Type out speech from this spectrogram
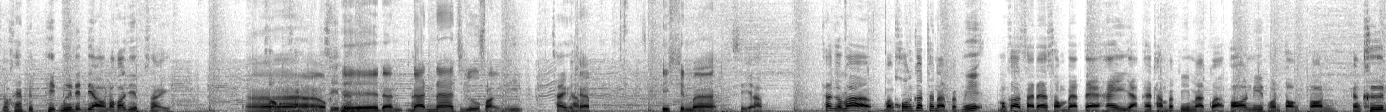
เราแค่พลิกพลิกมือนิดเดียวแล้วก็หยิบใส่ อ่าช่องฝั่งแมกโอกาซีนเคได้เลยด้านด้านหน้าจะอยู่ฝั่งนี้ใช่ครับ นะพลิกขึ้นมาเสียบครับ ถ้าเกิดว่าบางคนก็ถนัดแบบนี้มันก็ใส่ได้ 2 แบบแต่ให้อยากให้ทำแบบนี้มากกว่าเพราะมันมีผลต่อตอนกลางคืน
